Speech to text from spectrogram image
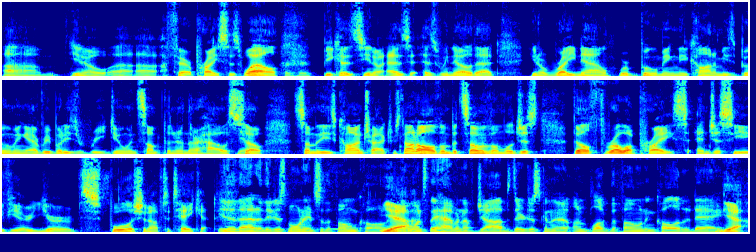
um, you know, a, a fair price as well. Because you know, as as we know that you know, right now we're booming, the economy's booming, everybody's redoing something in their house. So some of these contractors, not all of them, but some of them will just they'll throw a price and just see if you're you're foolish enough to take it. Either that or they just won't answer the phone call. Yeah. once they have enough jobs, they're just going to unplug the phone and call it a day. Yeah.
